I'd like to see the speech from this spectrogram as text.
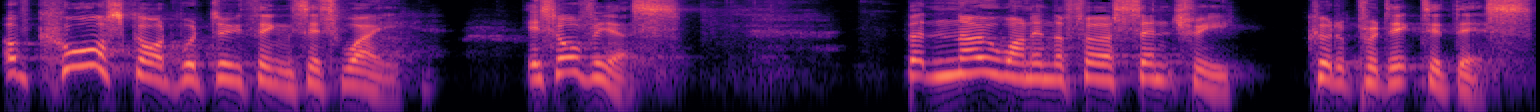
Of course, God would do things this way. It's obvious. But no one in the first century could have predicted this.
